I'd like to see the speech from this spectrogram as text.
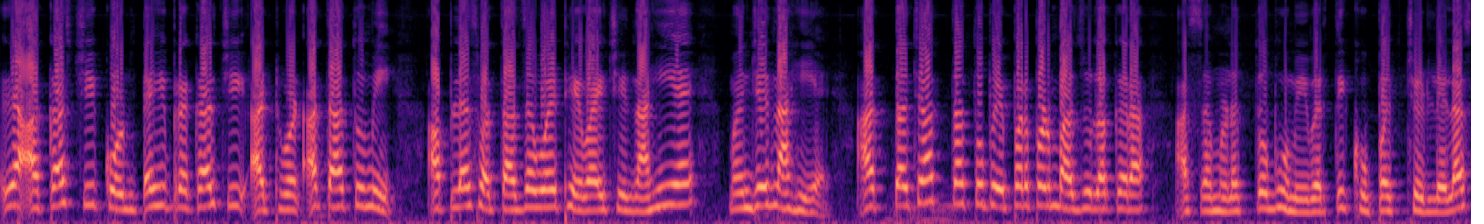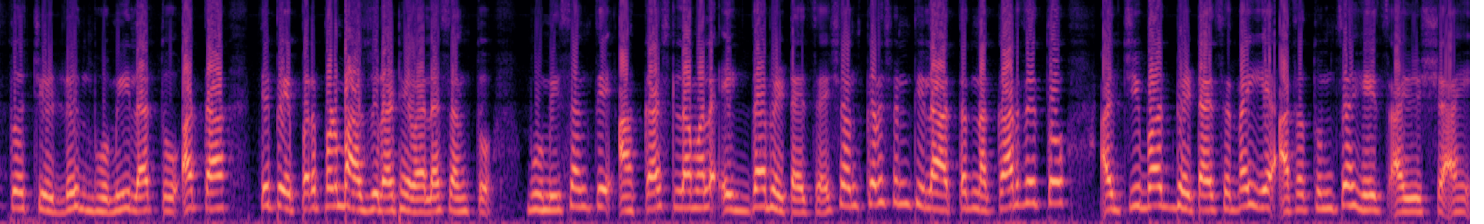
या आकाशची कोणत्याही प्रकारची आठवण आता तुम्ही आपल्या स्वतःजवळ ठेवायची नाही आहे म्हणजे नाही आहे आत्ताच्या आत्ता तो पेपर पण बाजूला करा असं म्हणत तो भूमीवरती खूपच चिडलेला असतो. चिडून भूमीला तो आता ते पेपर पण बाजूला ठेवायला सांगतो. भूमी सांगते आकाशला मला एकदा भेटायचं आहे शंकरशन तिला आता नकार देतो. अजिबात भेटायचं नाही आहे आता तुमचं हेच आयुष्य आहे.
